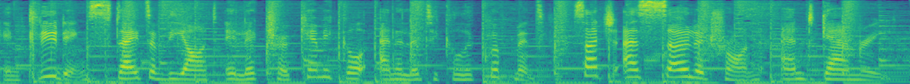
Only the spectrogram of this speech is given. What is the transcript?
including state of the art electrochemical analytical equipment such as Solartron and Gamry.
